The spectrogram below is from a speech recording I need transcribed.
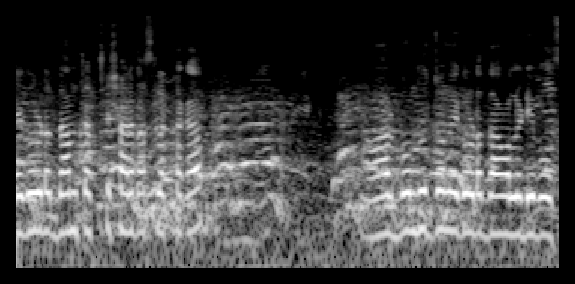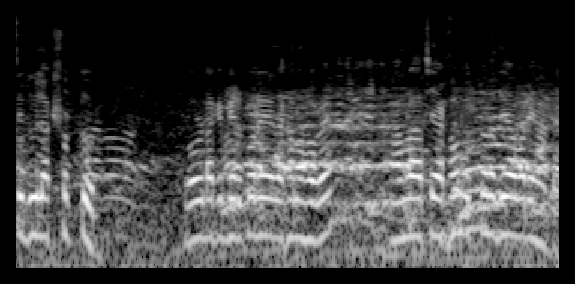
এই গরুটার দাম চাচ্ছে সাড়ে পাঁচ লাখ টাকা। আমার বন্ধুর জন্য এই গরুটার দাম অলরেডি বলছি দুই লাখ সত্তর। গরুটাকে বের করে দেখানো হবে। আমরা আছি এখন উত্তরা দিয়াবাড়ি হাটে।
